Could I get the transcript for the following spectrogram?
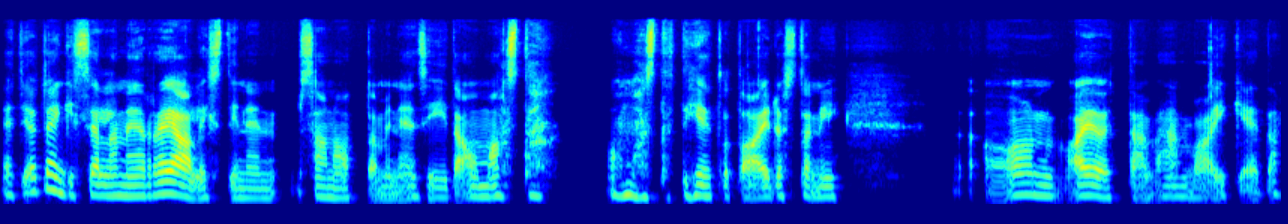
Et jotenkin sellainen realistinen sanottaminen siitä omasta, omasta tietotaidosta niin on ajoittain vähän vaikeaa.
